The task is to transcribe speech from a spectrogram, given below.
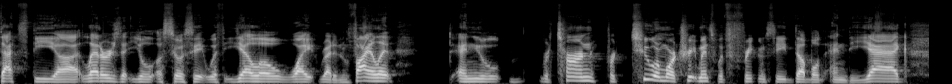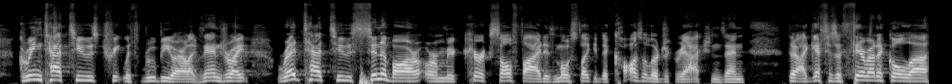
that's the uh, letters that you'll associate with yellow, white, red, and violet and you'll return for two or more treatments with frequency doubled ND YAG. Green tattoos treat with ruby or alexandrite. Red tattoos, cinnabar or mercuric sulfide is most likely to cause allergic reactions. And there, I guess there's a theoretical uh,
